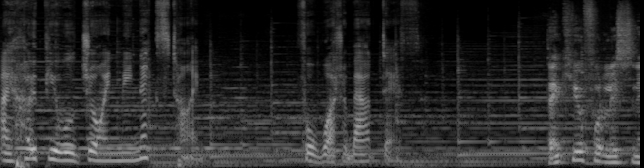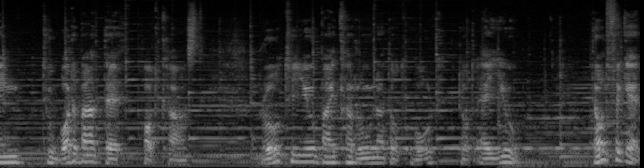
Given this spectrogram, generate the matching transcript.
I hope you will join me next time for What About Death. Thank you for listening to What About Death podcast brought to you by karuna.org.au. Don't forget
